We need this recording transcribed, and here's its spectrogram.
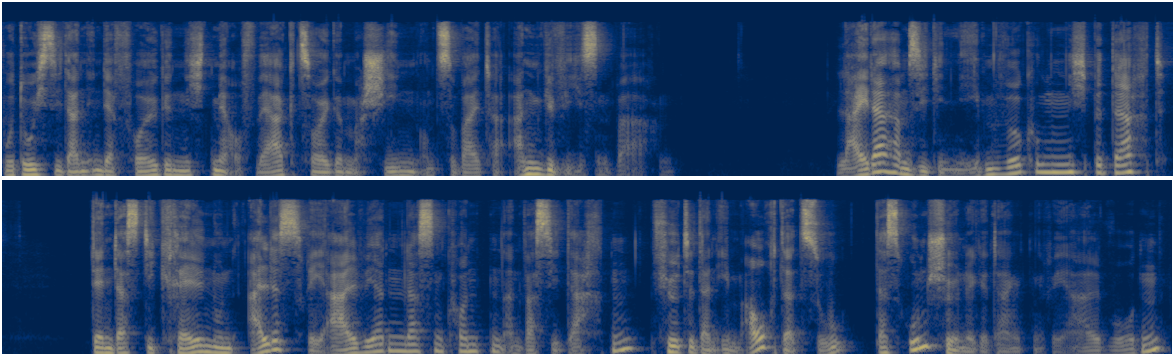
wodurch sie dann in der Folge nicht mehr auf Werkzeuge, Maschinen usw. So angewiesen waren. Leider haben sie die Nebenwirkungen nicht bedacht, denn dass die Krell nun alles real werden lassen konnten, an was sie dachten, führte dann eben auch dazu, dass unschöne Gedanken real wurden,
